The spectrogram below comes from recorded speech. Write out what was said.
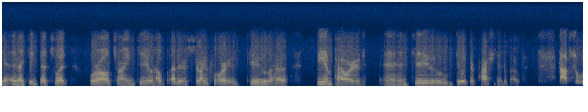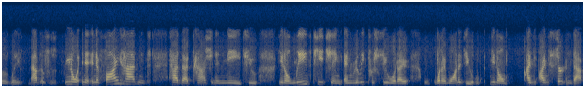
and I think that's what we're all trying to help others strive for is to uh, be empowered and to do what they're passionate about. Absolutely. You know, and if I hadn't had that passion in me to, you know, leave teaching and really pursue what I what I want to do, you know, I'm I'm certain that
